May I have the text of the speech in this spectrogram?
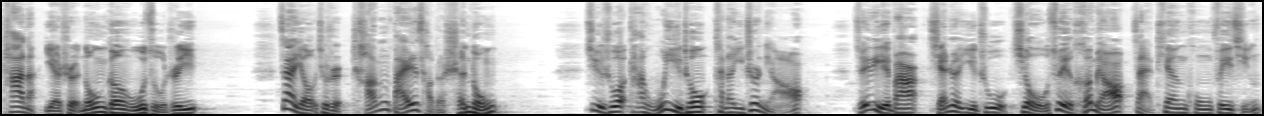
他呢，也是农耕五祖之一。再有就是尝百草的神农，据说他无意中看到一只鸟，嘴里边衔着一株九岁禾苗在天空飞行。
